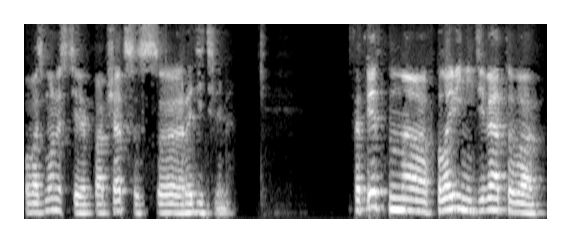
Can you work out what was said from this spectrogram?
по возможности пообщаться с родителями. Соответственно, в половине девятого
